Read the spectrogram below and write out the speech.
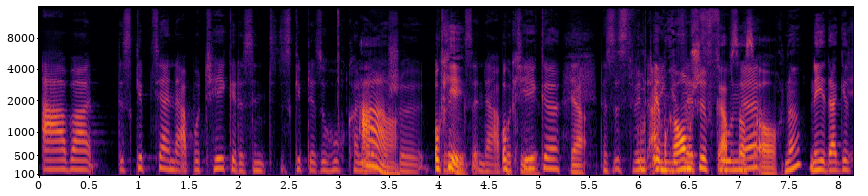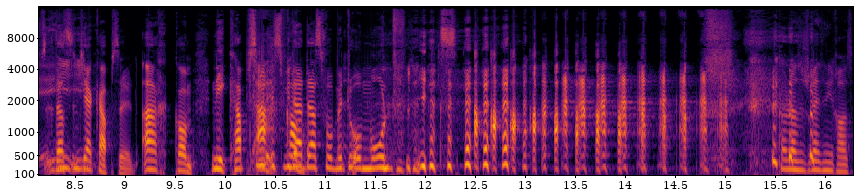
Aber das gibt's ja in der Apotheke. Das sind, es gibt ja so hochkalorische Ah, okay, Drinks in der Apotheke. okay, ja. Das ist, wird Gut, im Raumschiff so, gab's das ne? auch, ne? Nee, da gibt's, das sind ja Kapseln. Ach komm. Nee, Kapsel Ach, ist wieder komm. das, womit du um Mond fliegst. Kommt aus dem Stress nicht raus.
